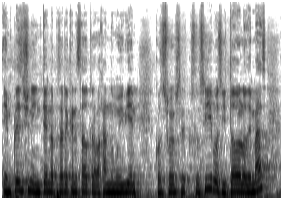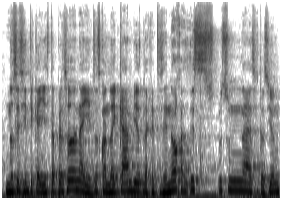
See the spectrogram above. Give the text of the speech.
en PlayStation y Nintendo, a pesar de que han estado trabajando muy bien con sus juegos exclusivos y todo lo demás, no se siente que hay esta persona. Y entonces cuando hay cambios, la gente se enoja. Es, es una situación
